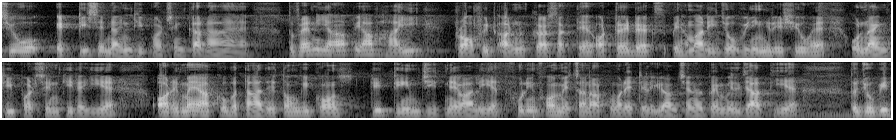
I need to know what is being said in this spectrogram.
रेशियो वो 80 से 90 परसेंट का रहा है। तो फ्रेंड यहाँ पे आप हाई प्रॉफिट अर्न कर सकते हैं और ट्रेड एक्स पे हमारी जो विनिंग रेशियो है, वो 90 परसेंट की रही है। और मैं आपको बता देता हूँ कि कौन की टीम जीतने वाली है। फुल इन्फॉर्मेशन आपको हमारे टेलीग्राम चैनल पे मिल जाती है। तो जो भी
